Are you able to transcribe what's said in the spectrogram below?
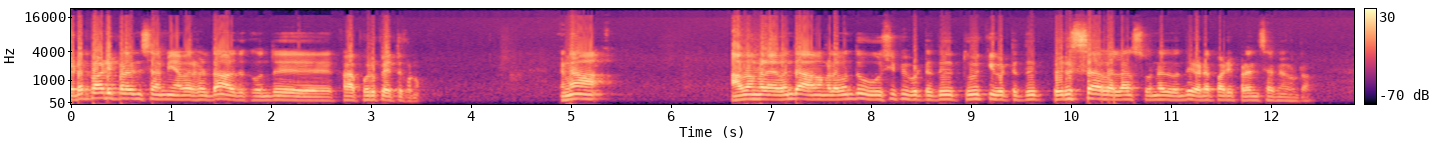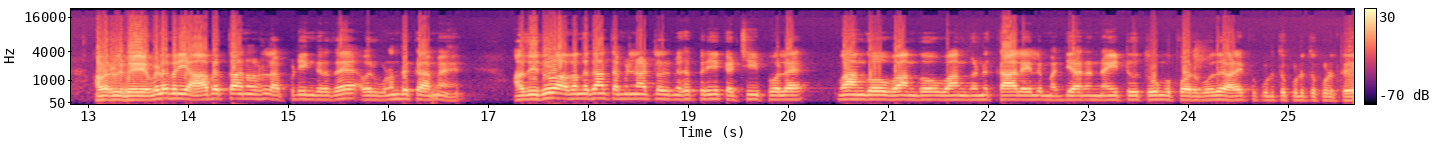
எடப்பாடி பழனிசாமி அவர்கள் தான் அதுக்கு வந்து பொறுப்பேற்றுக்கணும் ஏன்னா அவங்கள வந்து அவங்கள வந்து உசுப்பி விட்டது தூக்கி விட்டது பெருசாகலாம் சொன்னது வந்து எடப்பாடி பழனிசாமி அவர்கள் தான் அவர்கள் எவ்வளோ பெரிய ஆபத்தானவர்கள் அப்படிங்கிறத அவர் உணர்ந்துக்காம அது ஏதோ அவங்க தான் தமிழ்நாட்டில் ஒரு மிகப்பெரிய கட்சி போல் வாங்கோ வாங்கோ வாங்கன்னு காலையில் மத்தியானம் நைட்டு தூங்க போகிற போது அழைப்பு கொடுத்து கொடுத்து கொடுத்து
